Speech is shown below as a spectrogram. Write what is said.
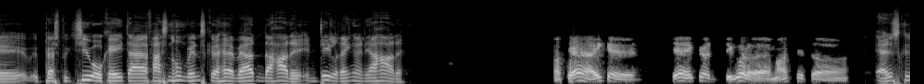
øh, perspektiv, okay, der er faktisk nogle mennesker her i verden, der har det en del ringere, end jeg har det. Og det har jeg ikke, det har jeg ikke hørt. Det kunne da være meget fedt at, Ja, det, skal,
